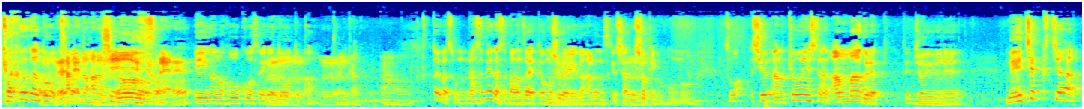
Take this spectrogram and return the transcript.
曲がどうとか、金の話うんですよね。そうね映画の方向性がどうとか、うん。とにかく、例えばそのラスベガス万歳って面白い映画あるんですけど、うん。初期の方の、そこしゅあの共演したのがアン・マーグレットって女優でめちゃくちゃ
